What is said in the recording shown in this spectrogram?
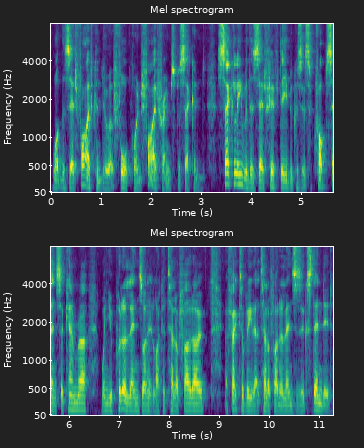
what the Z5 can do at 4.5 frames per second. Secondly, with the Z50, because it's a cropped sensor camera, when you put a lens on it like a telephoto, effectively that telephoto lens is extended.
